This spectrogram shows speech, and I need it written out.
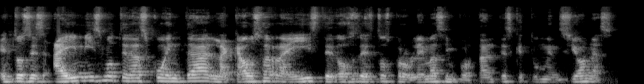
Entonces, ahí mismo te das cuenta la causa raíz de dos de estos problemas importantes que tú mencionas.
